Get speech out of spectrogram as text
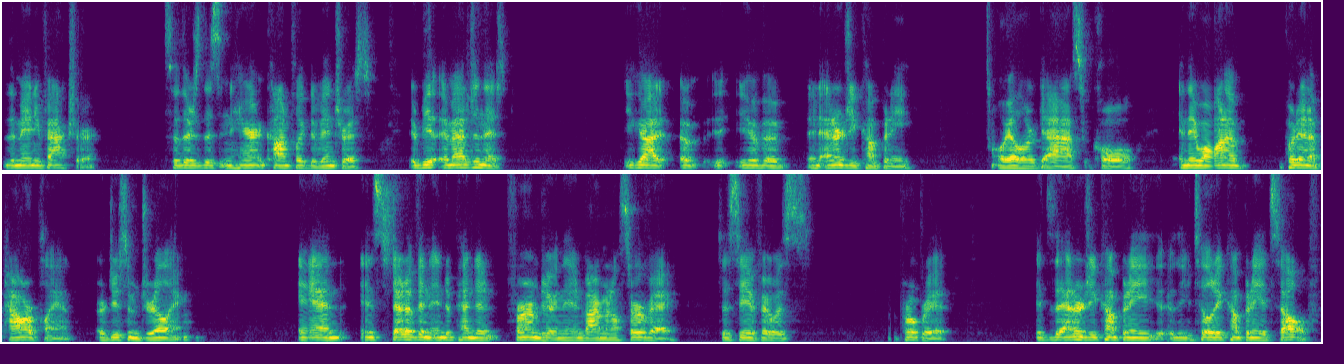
the manufacturer. So there's this inherent conflict of interest. It'd be imagine this: you got a, you have a, an energy company, oil or gas or coal, and they want to put in a power plant or do some drilling. And instead of an independent firm doing the environmental survey to see if it was appropriate, it's the energy company, the utility company itself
